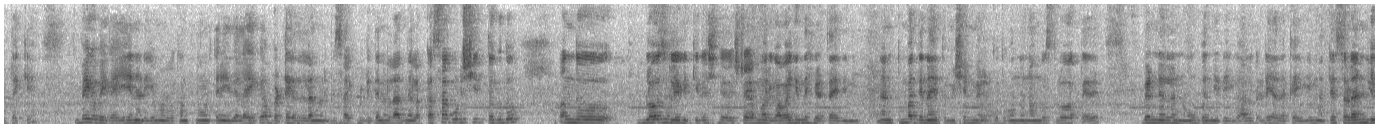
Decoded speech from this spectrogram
ಊಟಕ್ಕೆ. ಬೇಗ ಬೇಗ ಏನು ಅಡುಗೆ ಮಾಡ್ಬೇಕಂತ ನೋಡ್ತೀನಿ. ಇದೆಲ್ಲ ಈಗ ಬಟ್ಟೆಗಳೆಲ್ಲ ನೋಡಿ ಬಿಸಾಕಿಬಿಟ್ಟಿದ್ದೇನಲ್ಲ. ಅದನ್ನೆಲ್ಲ ಕಸ ಗುಡಿಸಿ ತೆಗೆದು ಒಂದು ಬ್ಲೌಸ್ ಹೊಲಿಲಿಕ್ಕಿದೆ ಶ್ರೇಯಮ್ ಅವ್ರಿಗೆ ಅವಾಗಿಂದ ಹೇಳ್ತಾ ಇದ್ದೀನಿ. ನಾನು ತುಂಬ ದಿನ ಆಯಿತು ಮಿಷಿನ್ ಮೇಲೆ ಕೂತ್ಕೊಂಡು ನಮಗೂ ಸ್ಲೋ ಆಗ್ತಾಯಿದೆ ಬೆನ್ನೆಲ್ಲ ನೋವು ಬಂದಿದೆ ಈಗ ಆಲ್ರೆಡಿ ಅದಕ್ಕಾಗಿ ಮತ್ತೆ ಸಡನ್ಲಿ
